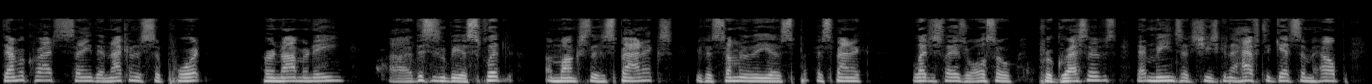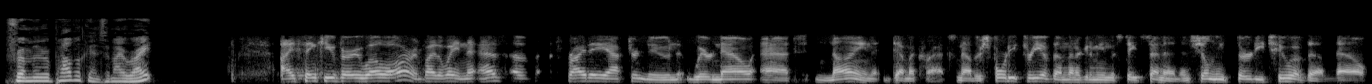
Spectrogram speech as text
Democrats saying they're not going to support her nominee. Uh, this is going to be a split amongst the Hispanics because some of the uh, Hispanic legislators are also progressives. That means that she's going to have to get some help from the Republicans. Am I right? I think you very well are. And by the way, as of Friday afternoon, we're now at nine Democrats. Now, there's 43 of them that are going to be in the state Senate, and she'll need 32 of them. Now,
